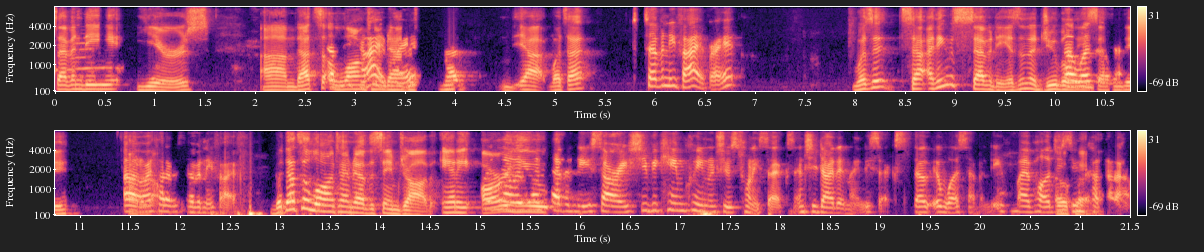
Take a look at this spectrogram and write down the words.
70 years. Um, that's a long time to have. 75, That, yeah, what's that? 75, right? Was it? I think it was 70. Isn't it a Jubilee it 70? Oh, I I, thought it was 75. But that's a long time to have the same job. Annie, are no, it you was 70. Sorry. She became queen when she was 26 and she died at 96. So it was 70. My apologies. You can cut that out.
